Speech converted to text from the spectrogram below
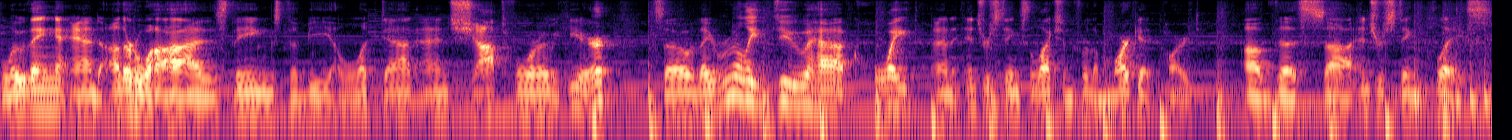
clothing and otherwise things to be looked at and shopped for over here. So they really do have quite an interesting selection for the market part of this uh, interesting place.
